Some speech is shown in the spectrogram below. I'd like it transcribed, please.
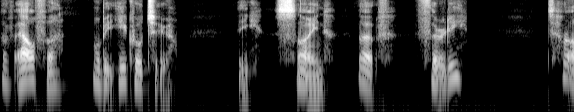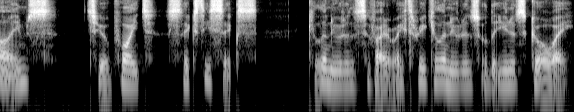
of alpha will be equal to the sine of 30 times 2.66 kilonewtons divided by 3 kilonewtons, so the units go away.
